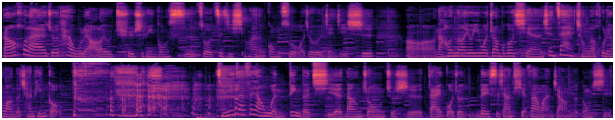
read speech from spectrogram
然后后来觉得太无聊了，又去视频公司做自己喜欢的工作，就剪辑师。呃，然后呢，又因为赚不够钱，现在成了互联网的产品狗。曾经在非常稳定的企业当中就是待过，就类似像铁饭碗这样的东西，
